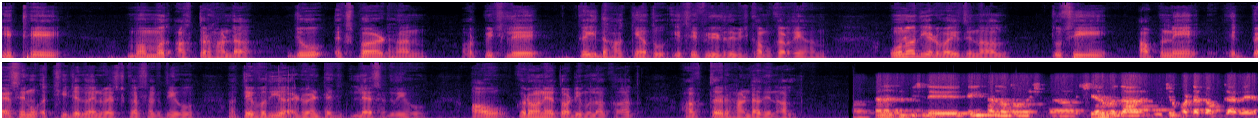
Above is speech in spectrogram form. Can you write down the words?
ਇੱਥੇ ਮੁਹੰਮਦ ਅਖਤਰ ਹਾਂਡਾ, ਜੋ ਐਕਸਪਰਟ ਹਨ ਔਰ ਪਿਛਲੇ ਕਈ ਦਹਾਕਿਆਂ ਤੋਂ ਇਸੇ ਫੀਲਡ ਦੇ ਵਿੱਚ ਕੰਮ ਕਰਦੇ ਹਨ, ਉਹਨਾਂ ਦੀ ਐਡਵਾਈਸ ਦੇ ਨਾਲ ਤੁਸੀਂ ਆਪਣੇ ਪੈਸੇ ਨੂੰ ਅੱਛੀ ਜਗ੍ਹਾ ਇਨਵੈਸਟ ਕਰ ਸਕਦੇ ਹੋ ਅਤੇ ਵਧੀਆ ਐਡਵਾਂਟੇਜ ਲੈ ਸਕਦੇ ਹੋ। ਆਓ, ਕਰਾਉਂਦੇ ਹਾਂ ਤੁਹਾਡੀ ਮੁਲਾਕਾਤ ਅਖਤਰ ਹਾਂਡਾ ਦੇ ਨਾਲ। ਸਰ, ਅਸੀਂ ਪਿਛਲੇ ਕਈ ਸਾਲਾਂ ਤੋਂ ਸ਼ੇਅਰ ਬਾਜ਼ਾਰ ਮਿਊਚੁਅਲ ਫੰਡ ਦਾ ਕੰਮ ਕਰ ਰਹੇ ਹਾਂ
